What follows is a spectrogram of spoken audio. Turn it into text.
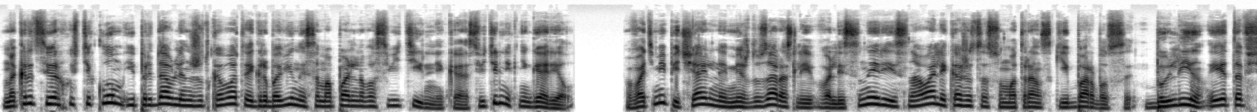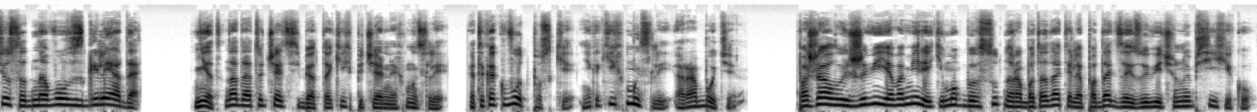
Накрыт сверху стеклом и придавлен жутковатой гробовиной самопального светильника. Светильник не горел. Во тьме печальной между зарослей валиснерии сновали, кажется, суматранские барбусы. Блин, и это все с одного взгляда. Нет, надо отучать себя от таких печальных мыслей. Это как в отпуске, никаких мыслей о работе. Пожалуй, живи я в Америке, мог бы в суд на работодателя подать за изувеченную психику.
